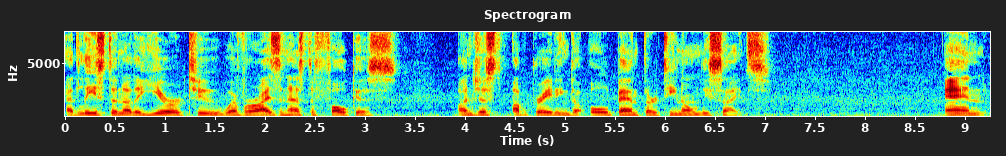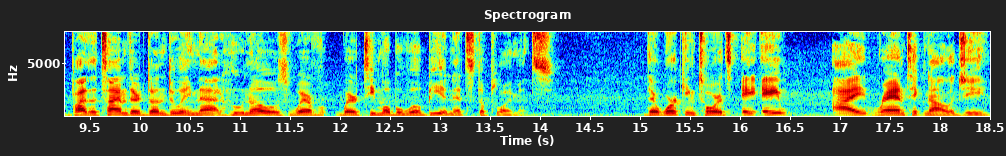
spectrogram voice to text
at least another year or two where Verizon has to focus on just upgrading the old Band 13 only sites. And by the time they're done doing that, who knows where where T-Mobile will be in its deployments. They're working towards a AI RAN technology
